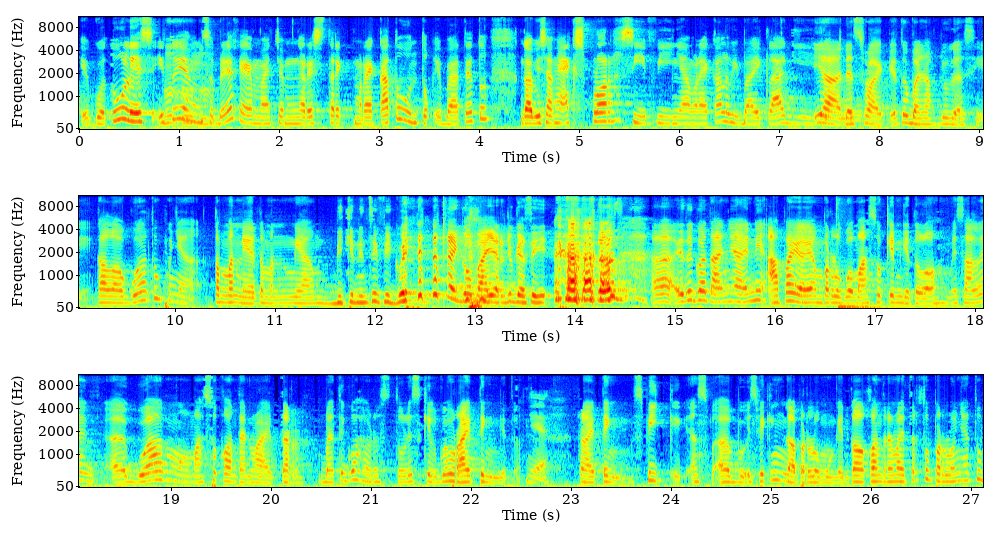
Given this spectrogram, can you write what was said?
ya gue tulis itu yang sebenarnya kayak macam nge-restrict mereka tuh untuk ibaratnya tuh nggak bisa nge-explore CV-nya mereka lebih baik lagi Iya, gitu. that's right. Itu banyak juga sih. Kalau gue tuh punya temen ya, temen yang bikinin CV gue, gue bayar juga sih. Terus eh, itu gue tanya, ini apa ya yang perlu gue masukin gitu loh. Misalnya eh, gue mau masuk content writer, berarti gue harus tulis skill gue writing gitu. Iya. Writing, speak, sp- bu- speaking nggak perlu mungkin. Kalau content writer tuh perlunya tuh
